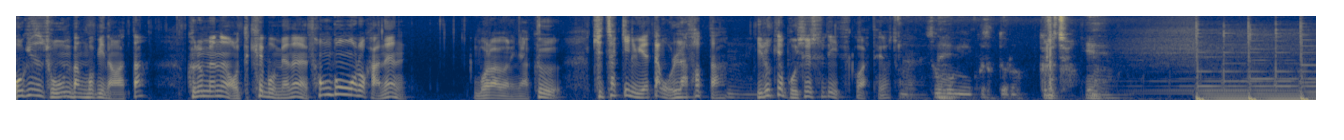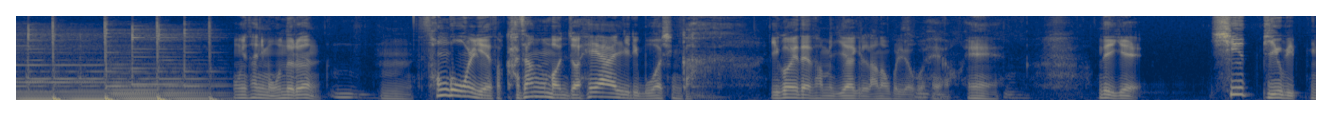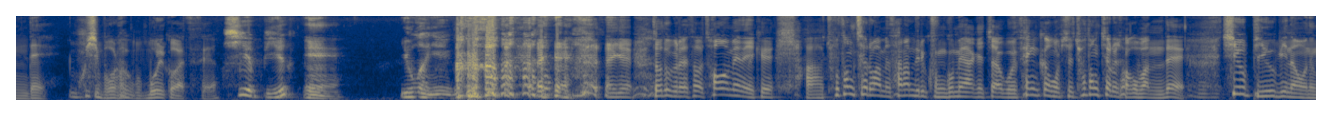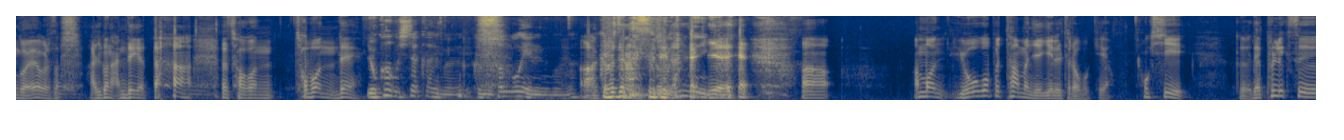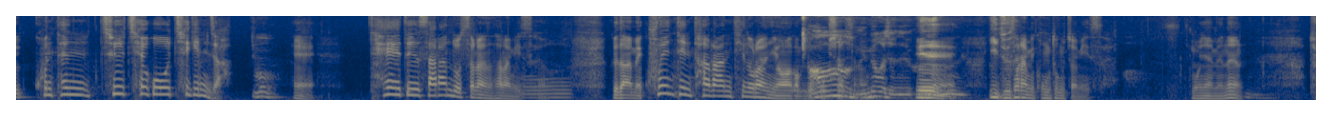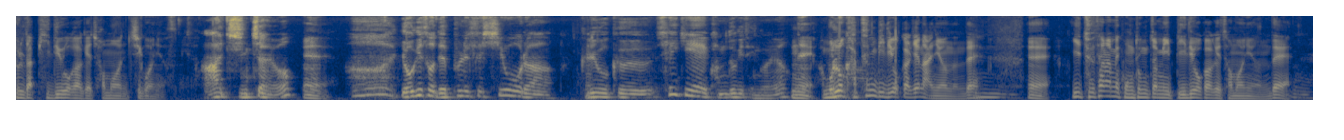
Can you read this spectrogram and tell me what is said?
거기서 좋은 방법이 나왔다? 그러면은 어떻게 보면은 성공으로 가는 뭐라 그러냐 그 기찻길 위에 딱 올라섰다 음. 이렇게 보실 수도 있을 것 같아요. 네, 저는. 성공의 고속도로. 그렇죠. 예. 어. 홍인사님 오늘은 음. 음, 성공을 위해서 가장 먼저 해야 할 일이 무엇인가 이거에 대해서 한번 이야기를 나눠보려고 성공. 해요. 예. 음. 근데 이게 시읒 비읍인데 혹시 뭐라고 뭐일 것 같으세요? 시읍 비읍? 예. 욕 아니에요 이거? 이게 저도 그래서 처음에는 이렇게 아 초성체로 하면 사람들이 궁금해하겠지 하고 생각 없이 초성체로 적어봤는데 시읒 비읍이 나오는 거예요. 그래서 아 이건 안 되겠다. 그래서 적은 접었는데 욕하고 시작하는 거예요? 그럼 성공에 이르는 거예요? 아 그러진 않습니다. 너무 힘드니까. 예. 아 한번 요거부터 한번 얘기를 들어볼게요. 혹시 그 넷플릭스 콘텐츠 최고 책임자 어. 예. 테드 사란도스라는 사람이 있어요. 어. 그 다음에 쿠엔틴 타란티노라는 영화 감독 혹시 아 아시나요? 유명하잖아요. 예. 그거는. 이 두 사람이 공통점이 있어요. 뭐냐면은 음. 둘다 비디오 가게 점원 직원이었습니다. 아 진짜요? 예. 헉, 여기서 넷플릭스 CEO랑 그리고 그 세기의 감독이 된 거예요? 네. 물론 같은 비디오 가게는 아니었는데, 음. 예. 이 두 사람의 공통점이 비디오 가게 점원이었는데, 어.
